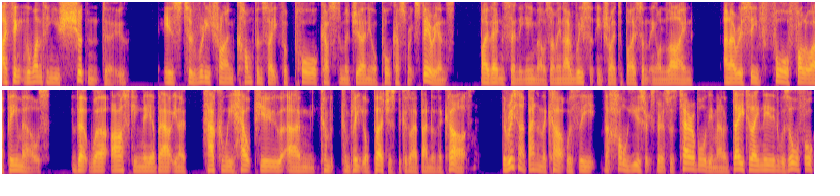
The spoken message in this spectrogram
I think the one thing you shouldn't do is to really try and compensate for poor customer journey or poor customer experience by then sending emails. I mean, I recently tried to buy something online and I received four follow up emails that were asking me about, you know, how can we help you um, com- complete your purchase because I abandoned the cart. The reason I abandoned the cart was the the whole user experience was terrible. The amount of data they needed was awful,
